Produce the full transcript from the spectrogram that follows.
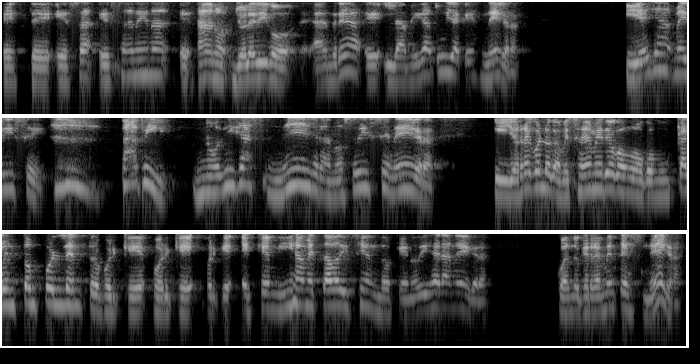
este, esa, esa nena, eh, ah, no, yo le digo, Andrea, eh, la amiga tuya que es negra. Y ella me dice, papi, no digas negra, no se dice negra. Y yo recuerdo que a mí se me metió como, como un calentón por dentro porque, porque, porque es que mi hija me estaba diciendo que no dijera negra cuando que realmente es negra.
